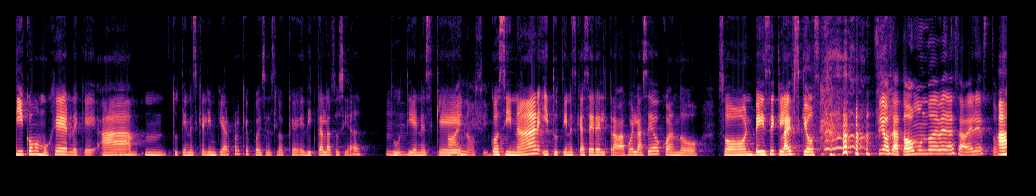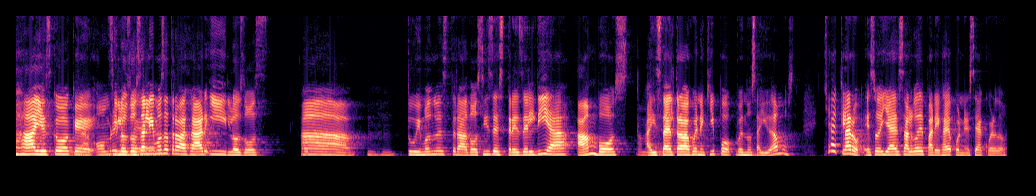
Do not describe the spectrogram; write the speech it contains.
ti como mujer de que, ah, mm, tú tienes que limpiar porque pues es lo que dicta la sociedad. Tú tienes que Ay, no, sí, no. cocinar y tú tienes que hacer el trabajo del aseo cuando son basic life skills. Sí, o sea, todo el mundo debe de saber esto. Ajá, y es como O que sea, si los dos salimos a trabajar y los dos ah, tuvimos nuestra dosis de estrés del día, ambos, ahí está el trabajo en equipo, pues nos ayudamos. Ya, claro, eso ya es algo de pareja de ponerse de acuerdo.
